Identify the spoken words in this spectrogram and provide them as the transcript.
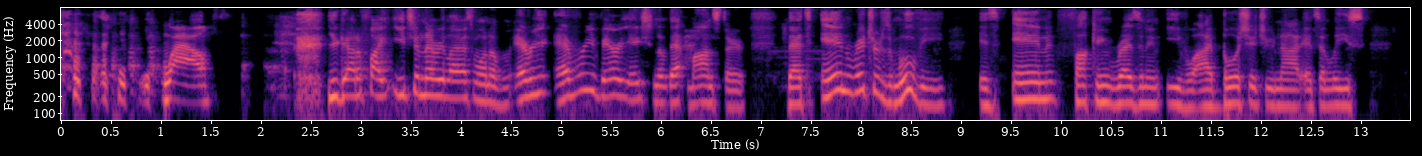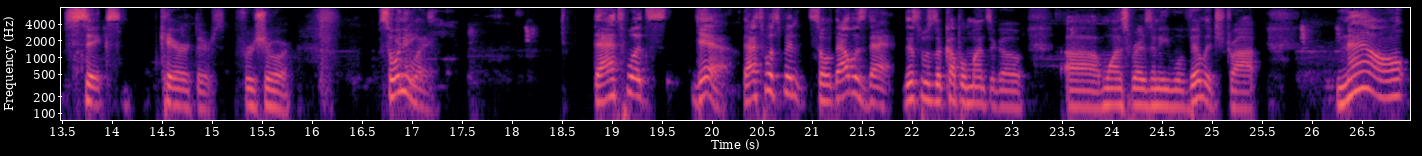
wow. You got to fight each and every last one of them. Every every variation of that monster that's in Richard's movie is in fucking Resident Evil. I bullshit you not. It's at least six characters for sure. So anyway, that's what's yeah, that's what's been so that was that. This was a couple months ago, uh, once Resident Evil Village dropped. Now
